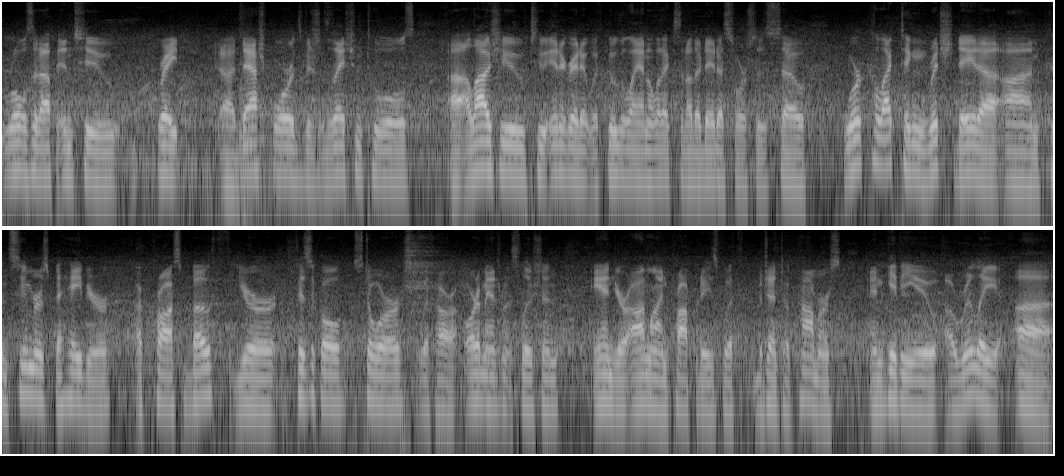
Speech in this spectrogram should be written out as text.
rolls it up into great uh, dashboards, visualization tools, uh, allows you to integrate it with Google Analytics and other data sources. So we're collecting rich data on consumers' behavior across both your physical stores with our order management solution and your online properties with Magento Commerce and giving you a really uh,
